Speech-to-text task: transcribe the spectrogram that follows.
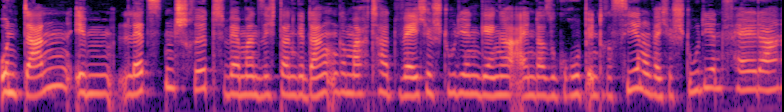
Und dann im letzten Schritt, wenn man sich dann Gedanken gemacht hat, welche Studiengänge einen da so grob interessieren und welche Studienfelder,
